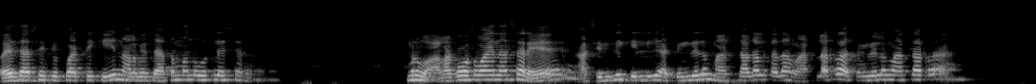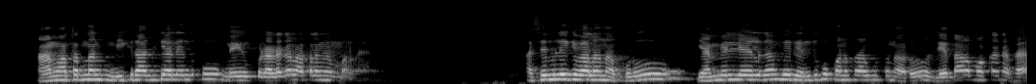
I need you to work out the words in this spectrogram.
వైఎస్ఆర్సీపీ పార్టీకి నలభై శాతం మంది ఓట్లు వేశారు మరి వాళ్ళ కోసం అయినా సరే అసెంబ్లీకి వెళ్ళి అసెంబ్లీలో మాట్లాడాలి కదా మాట్లాడరా అసెంబ్లీలో మాట్లాడరా? ఆ మాత్రం దానికి మీకు రాజకీయాలు ఎందుకు? మేము ఇప్పుడు అడగాలి అసలు మిమ్మల్ని. అసెంబ్లీకి వెళ్ళనప్పుడు ఎమ్మెల్యేలుగా మీరు ఎందుకు కొనసాగుతున్నారు? జీతాల పక్క కదా.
